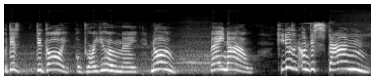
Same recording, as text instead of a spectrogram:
But there's the guy. I'll drive you home, Mae. No! Mae, now! She doesn't understand!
